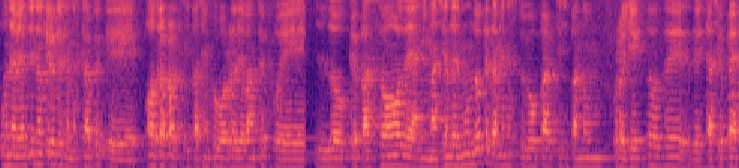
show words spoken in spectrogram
un evento y no quiero que se me escape que otra participación que hubo relevante fue lo que pasó de animación del mundo que también estuvo participando un proyecto de, de Casiopea.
